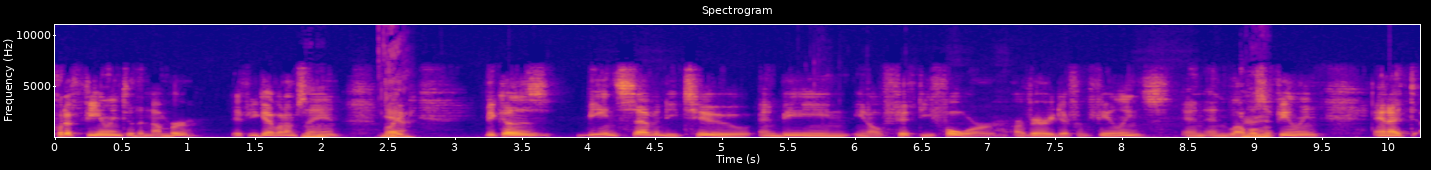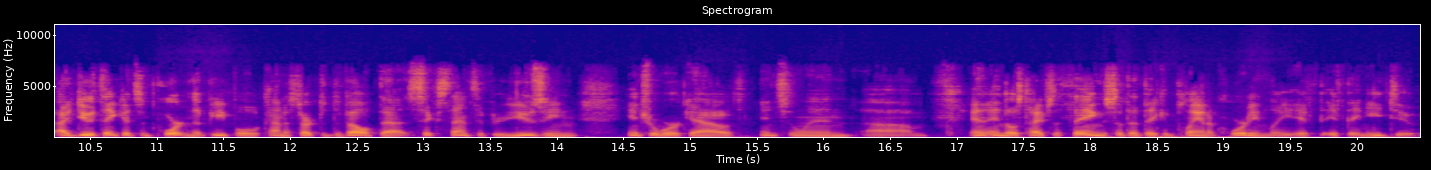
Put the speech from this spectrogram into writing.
put a feeling to the number. If you get what I'm mm-hmm. saying, mm-hmm. yeah. like because being 72 and being you know 54 are very different feelings and, and levels right. of feeling. And I, I do think it's important that people kind of start to develop that sixth sense if you're using intra workout insulin um, and, and those types of things so that they can plan accordingly if, if they need to.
